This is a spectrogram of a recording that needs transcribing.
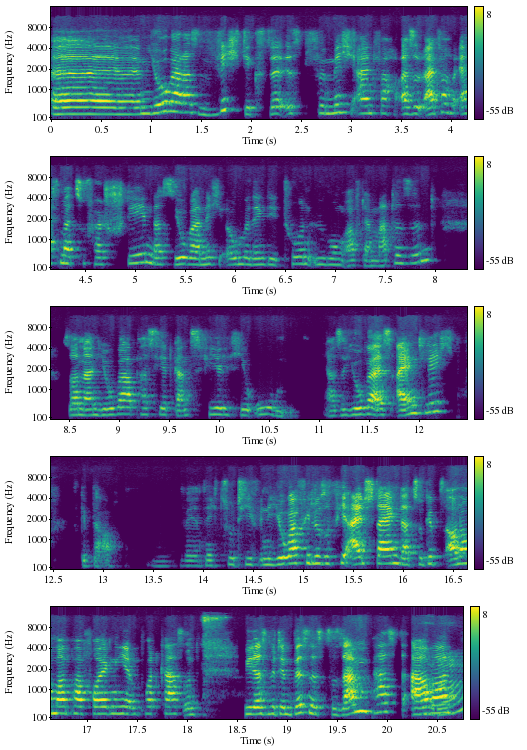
Äh, Im Yoga das Wichtigste ist für mich einfach, also einfach erstmal zu verstehen, dass Yoga nicht unbedingt die Turnübungen auf der Matte sind, sondern Yoga passiert ganz viel hier oben. Also Yoga ist eigentlich, es gibt da auch ich will jetzt nicht zu tief in die Yoga-Philosophie einsteigen. Dazu gibt es auch noch mal ein paar Folgen hier im Podcast und wie das mit dem Business zusammenpasst. Aber mhm.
